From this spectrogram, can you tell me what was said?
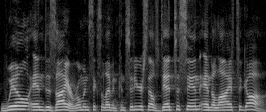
will and desire. Romans 6:11 Consider yourselves dead to sin and alive to God.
